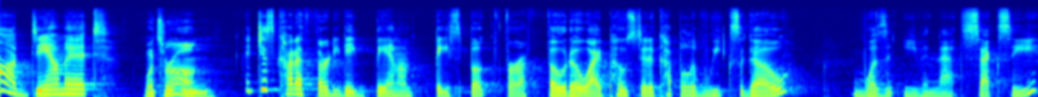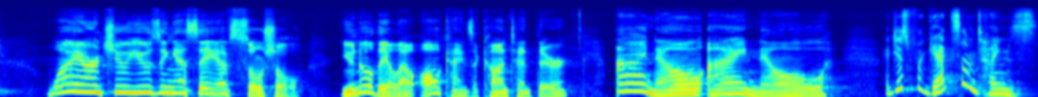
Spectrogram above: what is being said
Oh, damn it. What's wrong? I just caught a 30 day ban on Facebook for a photo I posted a couple of weeks ago. Wasn't even that sexy. Why aren't you using SAF Social? You know they allow all kinds of content there. I know, I know. I just forget sometimes.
